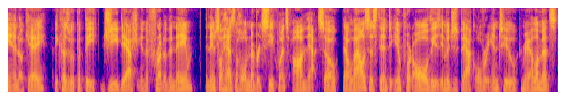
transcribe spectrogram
and okay. Because we put the G dash in the front of the name, the name still has the whole numbered sequence on that. So that allows us then to import all of these images back over into Premiere Elements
